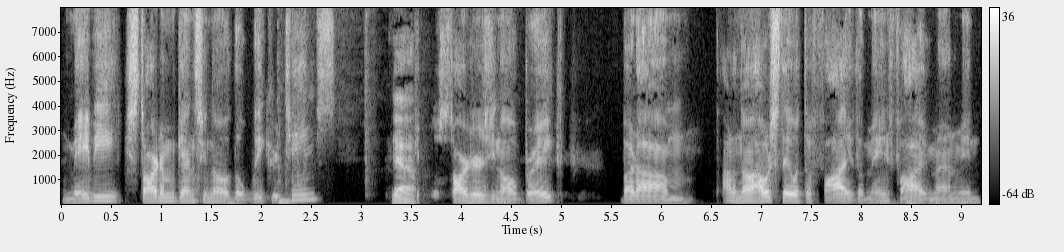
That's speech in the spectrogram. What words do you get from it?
maybe start him against you know the weaker teams. Yeah. Starters you know break. But um, I don't know. I would stay with the five, the main five, man. I mean,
